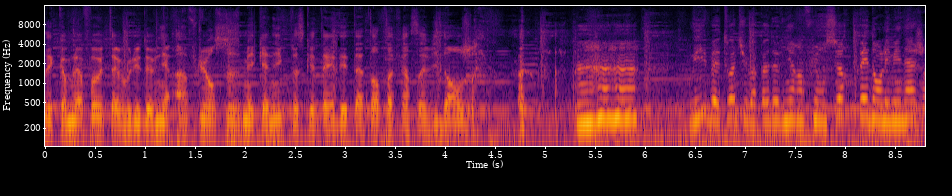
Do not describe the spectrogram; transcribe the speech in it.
C'est comme la fois où t'as voulu devenir influenceuse mécanique parce que t'as aidé ta tante à faire sa vidange. oui, bah toi, tu vas pas devenir influenceur paix dans les ménages.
